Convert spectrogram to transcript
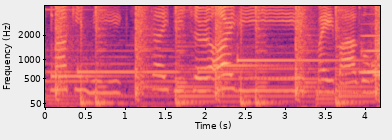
at makinig Kay Teacher Arlene May bagong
